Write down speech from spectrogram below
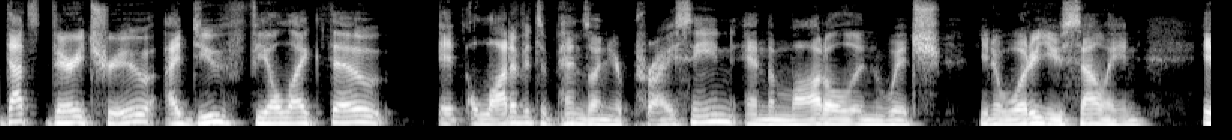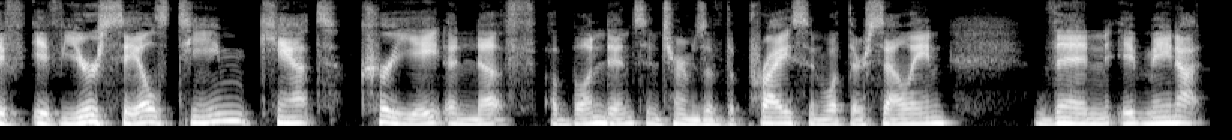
that's very true. I do feel like though it a lot of it depends on your pricing and the model in which, you know, what are you selling? If if your sales team can't create enough abundance in terms of the price and what they're selling then it may not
